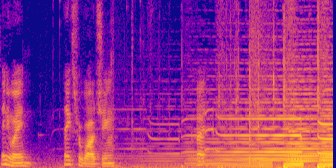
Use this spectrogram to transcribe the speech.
Anyway, thanks for watching. は。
